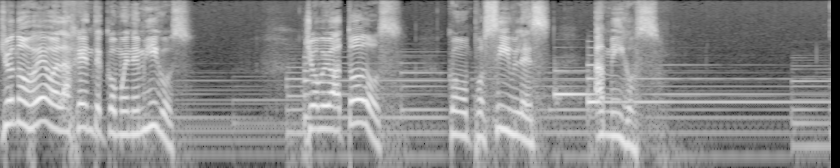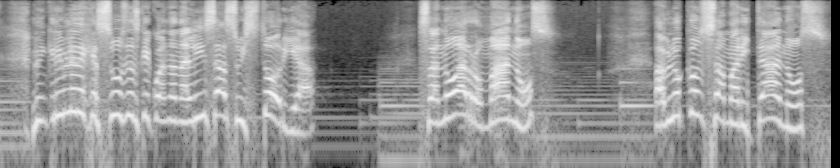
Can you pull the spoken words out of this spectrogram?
yo no veo a la gente como enemigos. Yo veo a todos como posibles amigos. Lo increíble de Jesús es que cuando analiza su historia, sanó a romanos, habló con samaritanos,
